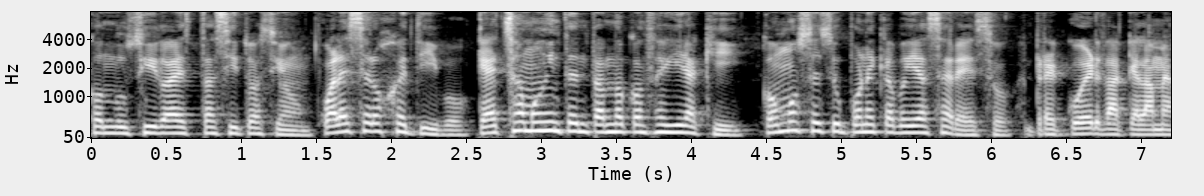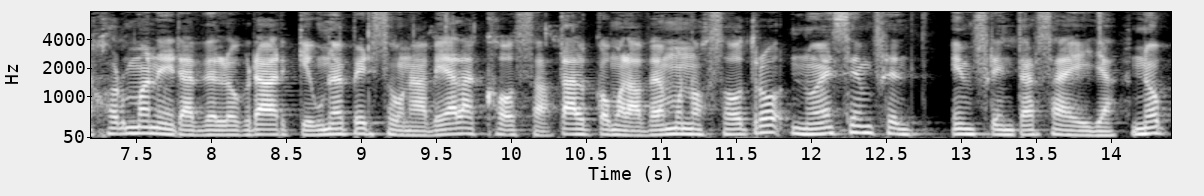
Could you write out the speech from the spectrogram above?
conducido a esta situación? ¿Cuál es el objetivo? ¿Qué estamos intentando conseguir aquí? ¿Cómo se supone que voy a hacer eso? Recuerda que la mejor manera de lograr que una persona vea las cosas tal como las vemos nosotros no es enfrentarse a ella. No,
